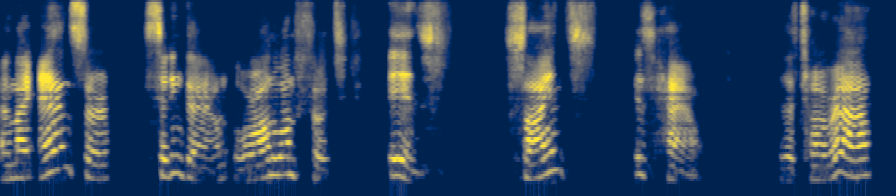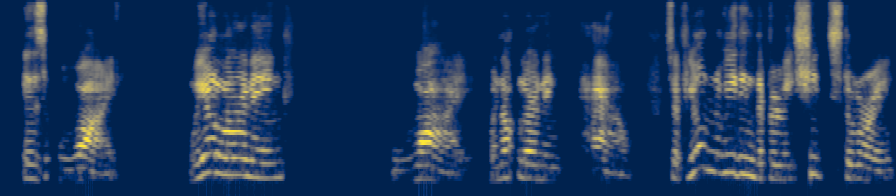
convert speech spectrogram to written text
And my answer, sitting down or on one foot, is science is how. The Torah is why. We are learning why. We're not learning how. So if you're reading the Bereshit story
